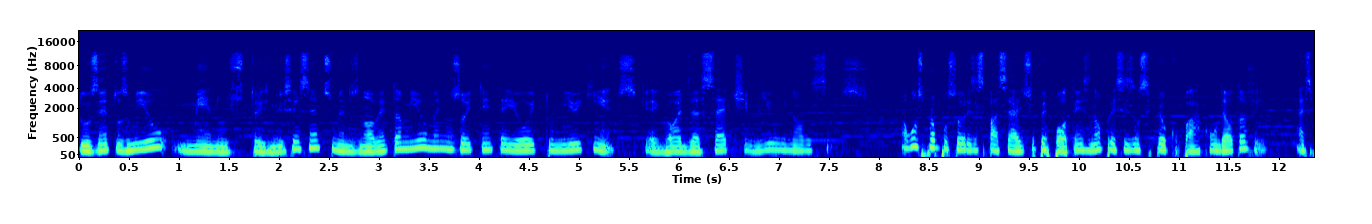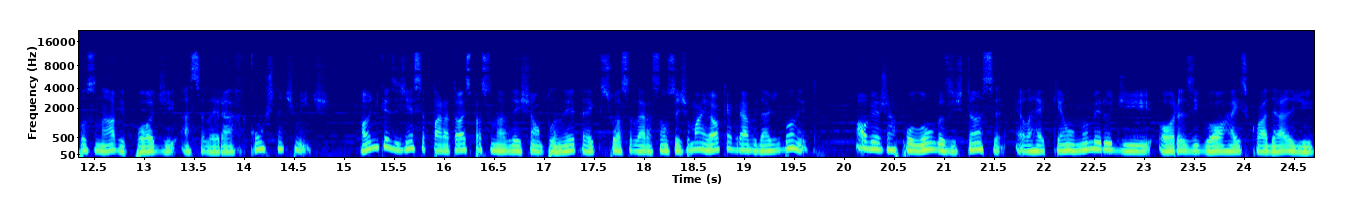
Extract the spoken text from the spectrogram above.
200 mil menos 3.600 menos 90 mil menos 88.500, que é igual a 17.900. Alguns propulsores espaciais de superpotência não precisam se preocupar com o ΔV. A espaçonave pode acelerar constantemente. A única exigência para tal espaçonave deixar um planeta é que sua aceleração seja maior que a gravidade do planeta. Ao viajar por longas distâncias, ela requer um número de horas igual à raiz quadrada de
